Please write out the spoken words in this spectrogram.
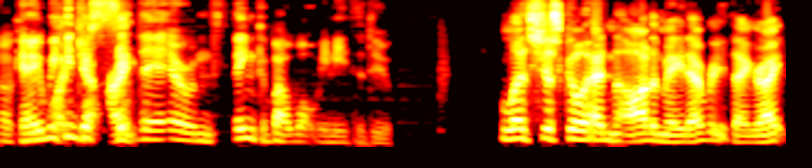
Okay, we can just sit there and think about what we need to do let's just go ahead and automate everything, right?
